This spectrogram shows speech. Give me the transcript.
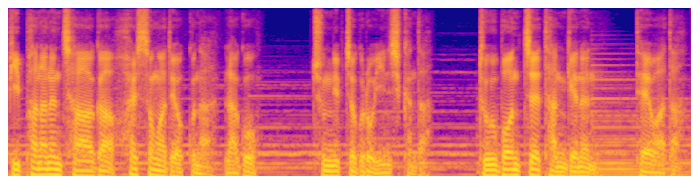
비판하는 자아가 활성화되었구나 라고 중립적으로 인식한다. 두 번째 단계는 대화다.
